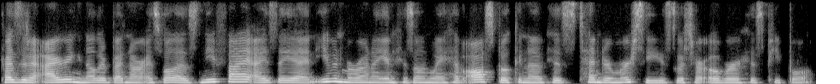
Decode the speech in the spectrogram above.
President Eyring and Elder Bednar, as well as Nephi, Isaiah, and even Moroni in his own way, have all spoken of his tender mercies which are over his people.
